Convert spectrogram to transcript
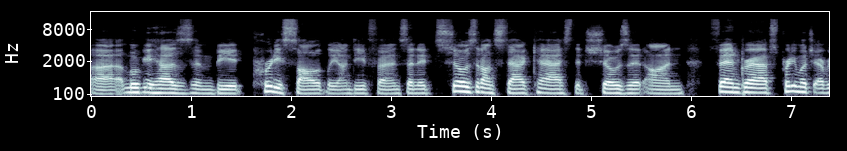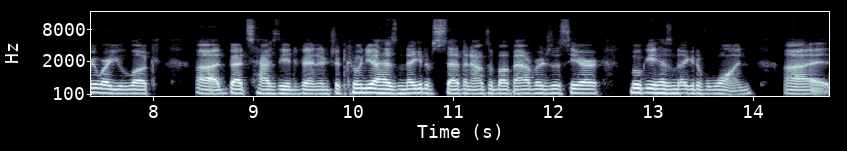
uh, Mookie has him beat pretty solidly on defense, and it shows it on Statcast. It shows it on Fangraphs. Pretty much everywhere you look, uh, Betts has the advantage. Acuna has negative seven outs above average this year. Mookie has negative one. Uh,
